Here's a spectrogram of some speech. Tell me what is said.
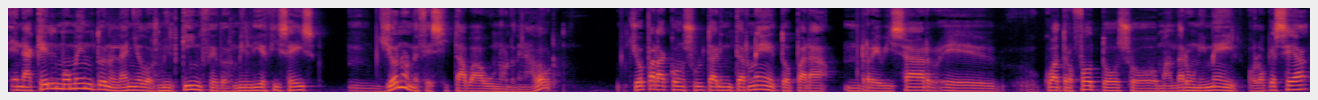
en aquel momento, en el año 2015-2016, yo no necesitaba un ordenador. Yo para consultar Internet o para revisar eh, cuatro fotos o mandar un email o lo que sea,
